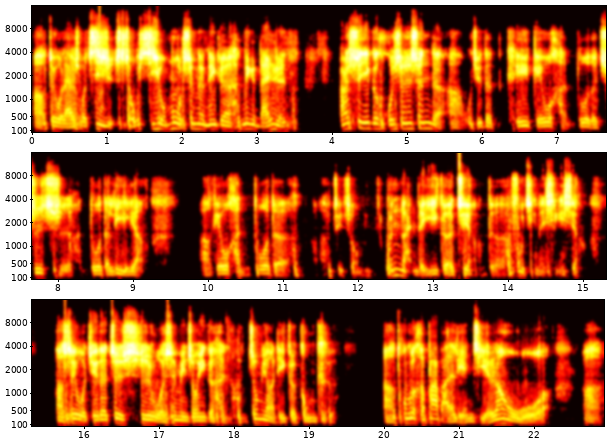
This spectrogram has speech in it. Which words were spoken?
啊，对我来说既熟悉又陌生的那个那个男人，而是一个活生生的啊，我觉得可以给我很多的支持，很多的力量啊，给我很多的。啊，这种温暖的一个这样的父亲的形象，啊，所以我觉得这是我生命中一个很很重要的一个功课，啊，通过和爸爸的连接，让我啊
